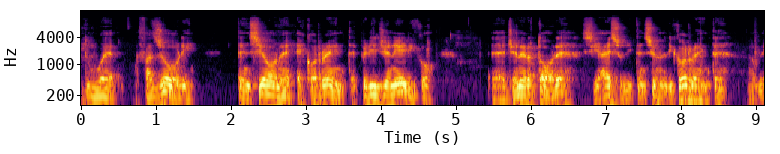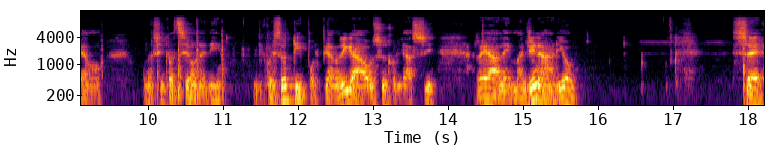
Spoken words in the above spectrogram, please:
due fasori, tensione e corrente, per il generico eh, generatore, sia esso di tensione o di corrente, abbiamo una situazione di, di questo tipo, il piano di Gauss con gli assi reale e immaginario. Se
